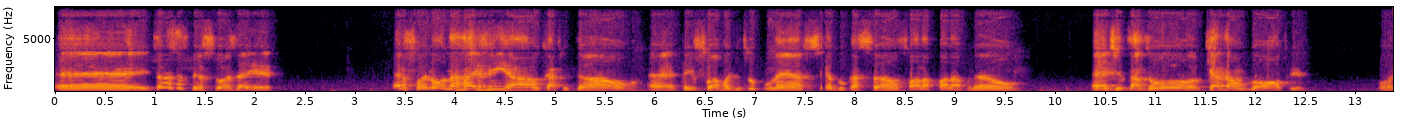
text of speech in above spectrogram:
É, então, essas pessoas aí. É, foi no, na raivinha, ah, o capitão é, tem fama de truculento, sem educação, fala palavrão, é ditador, quer dar um golpe. Pô,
